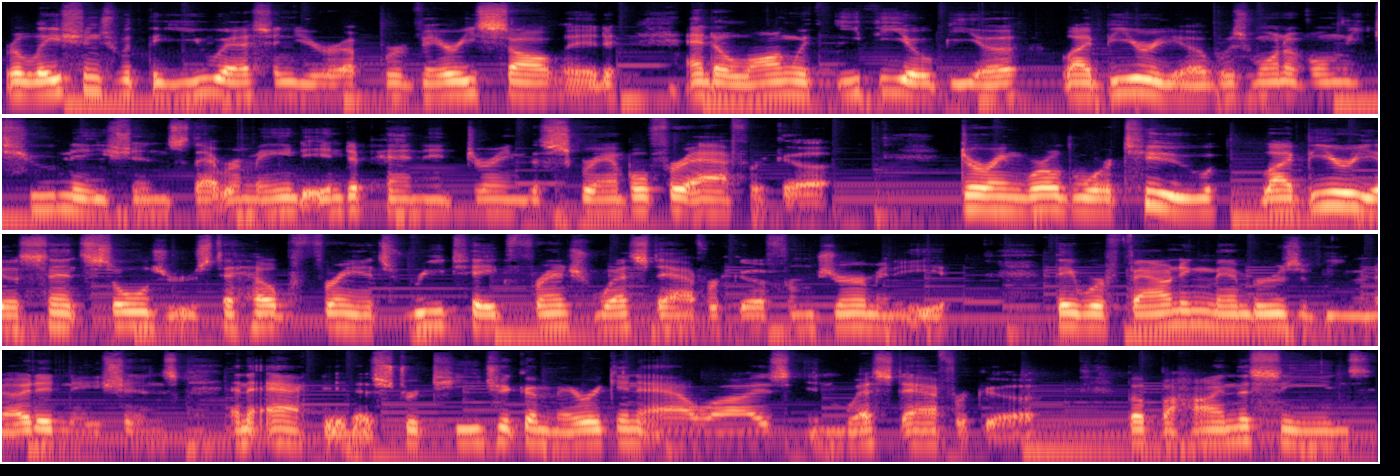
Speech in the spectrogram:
Relations with the US and Europe were very solid, and along with Ethiopia, Liberia was one of only two nations that remained independent during the scramble for Africa. During World War II, Liberia sent soldiers to help France retake French West Africa from Germany. They were founding members of the United Nations and acted as strategic American allies in West Africa, but behind the scenes,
